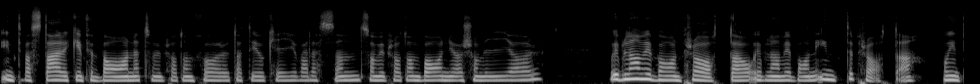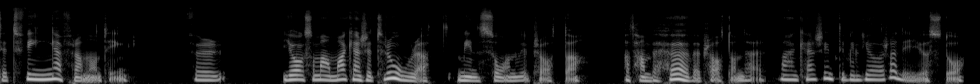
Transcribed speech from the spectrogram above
Inte vara stark inför barnet, som vi pratade om förut, att det är okej okay att vara ledsen, som vi pratade om barn gör som vi gör. Och ibland vill barn prata och ibland vill barn inte prata och inte tvinga fram någonting. För jag som mamma kanske tror att min son vill prata, att han behöver prata om det här, men han kanske inte vill göra det just då.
